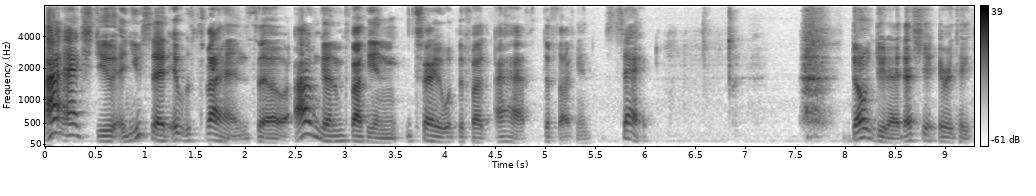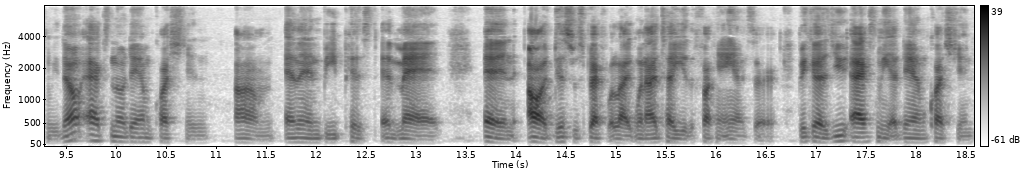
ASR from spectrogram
I asked you and you said it was fine, so I'm gonna fucking say what the fuck I have to fucking say. Don't do that. That shit irritates me. Don't ask no damn question um, and then be pissed and mad and all disrespectful like when I tell you the fucking answer because you asked me a damn question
